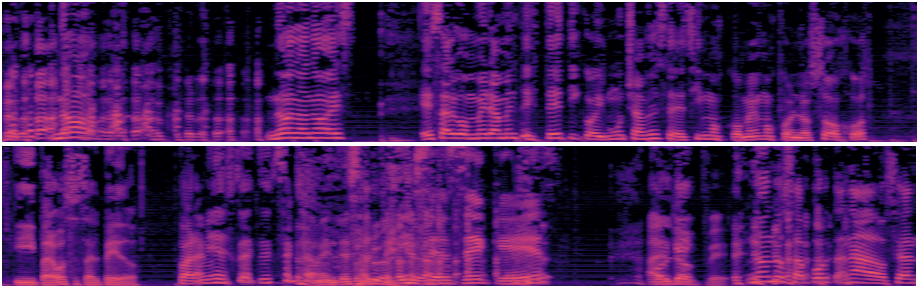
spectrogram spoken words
perdón. No, no, no, no, es, es algo meramente estético y muchas veces decimos comemos con los ojos. Y para vos es al pedo. Para mí es exact- exactamente, es al pedo. Fíjense que es Al dope. no nos aporta nada, o sea,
